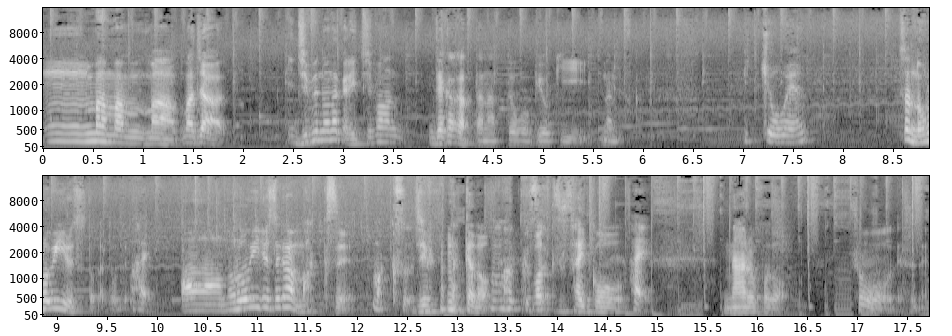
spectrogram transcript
うーん、まあまあまあ、まあじゃあ、自分の中で一番でかかったなって思う病気なんですか？胃腸炎？それはノロウイルスとかってことですか？はい。ああノロウイルスがマックス。マックス。自分の中の マックス。マックス最高。はい。なるほど。そうですね。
